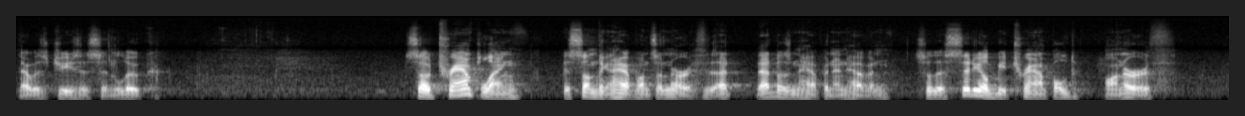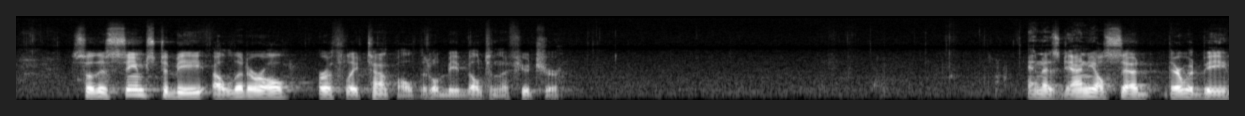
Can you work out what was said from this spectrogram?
That was Jesus in Luke. So trampling is something that happens on earth. That, that doesn't happen in heaven. So the city will be trampled on earth. So this seems to be a literal earthly temple that will be built in the future. And as Daniel said, there would be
